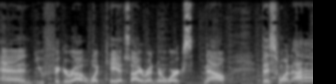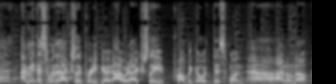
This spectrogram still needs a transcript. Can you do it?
and you figure out what KSI render works. Now, this one, ah, I mean, this one is actually pretty good. I would actually probably go with this one. Ah, I don't know.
